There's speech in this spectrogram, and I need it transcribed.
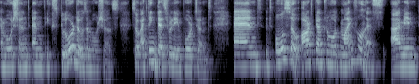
emotions and explore those emotions. So I think that's really important. And also art can promote mindfulness. I mean,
